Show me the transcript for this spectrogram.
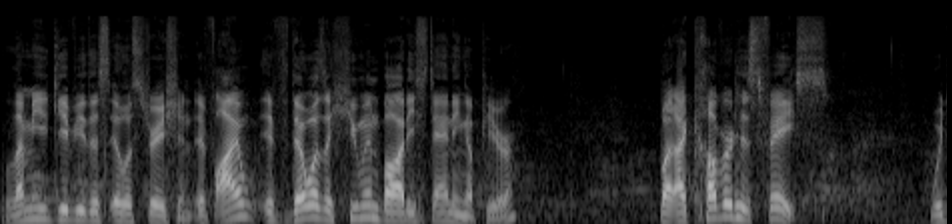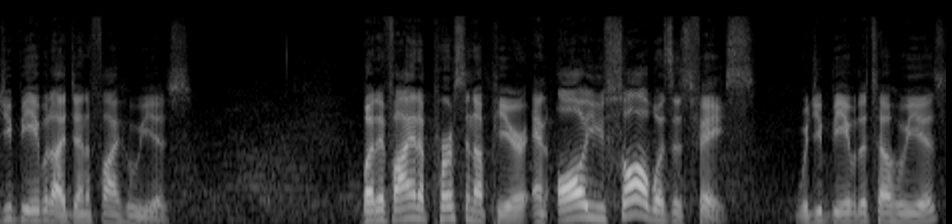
Let me give you this illustration. If, I, if there was a human body standing up here, but I covered his face, would you be able to identify who he is? But if I had a person up here and all you saw was his face, would you be able to tell who he is?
